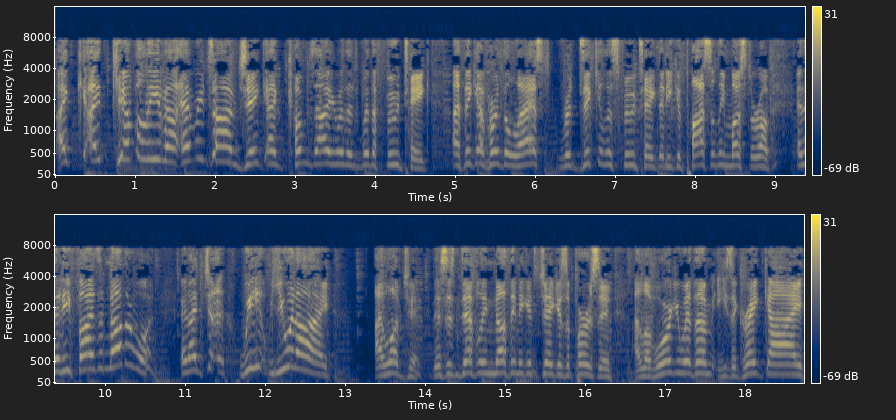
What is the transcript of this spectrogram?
I, I can't believe how every time Jake uh, comes out here with a with a food take, I think I've heard the last ridiculous food take that he could possibly muster up, and then he finds another one. And I just we you and I I love Jake. This is definitely nothing against Jake as a person. I love working with him. He's a great guy,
